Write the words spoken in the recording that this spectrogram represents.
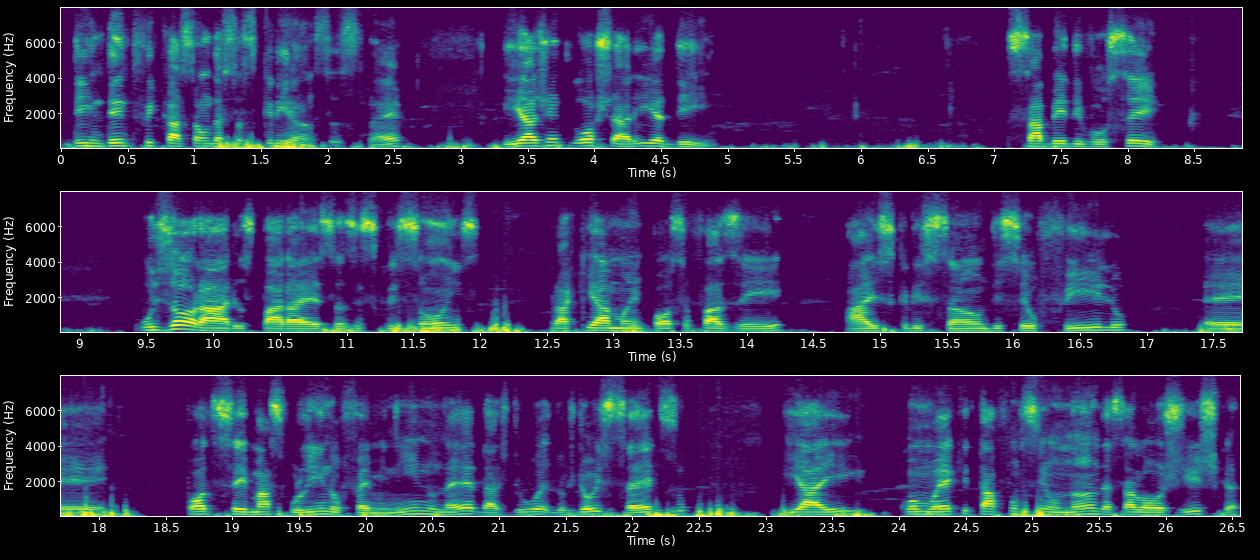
de identificação dessas crianças, né? E a gente gostaria de saber de você os horários para essas inscrições, para que a mãe possa fazer a inscrição de seu filho. É, pode ser masculino ou feminino, né? Das duas, dos dois sexos. E aí, como é que está funcionando essa logística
